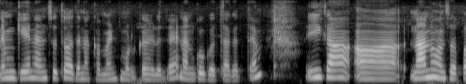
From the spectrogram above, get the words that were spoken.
ನಿಮ್ಗೆ ಏನು ಅನಿಸುತ್ತೋ ಅದನ್ನು ಕಮೆಂಟ್ ಮೂಲಕ ಹೇಳಿದ್ರೆ ನನಗೂ ಗೊತ್ತಾಗುತ್ತೆ. ಈಗ ನಾನು ಒಂದು ಸ್ವಲ್ಪ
